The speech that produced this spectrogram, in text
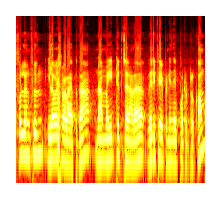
ஃபுல் அண்ட் ஃபுல் இலவச வேலைவாய்ப்பு தான். நம்ம யூடியூப் சேனலை வெரிஃபை பண்ணி தான் போட்டுட்ருக்கோம்.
